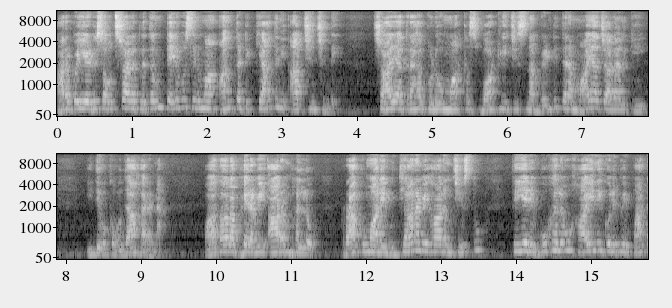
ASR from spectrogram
అరవై ఏడు సంవత్సరాల క్రితం తెలుగు సినిమా అంతటి ఖ్యాతిని ఆర్జించింది. ఛాయాగ్రాహకుడు మార్కస్ బాట్లీ చేసిన వెండితెర మాయాజాలానికి ఇది ఒక ఉదాహరణ. పాతాల భైరవి ఆరంభంలో రాకుమారి ఉద్యాన విహారం చేస్తూ తీయని ఊహలు హాయిని గొలిపే పాట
